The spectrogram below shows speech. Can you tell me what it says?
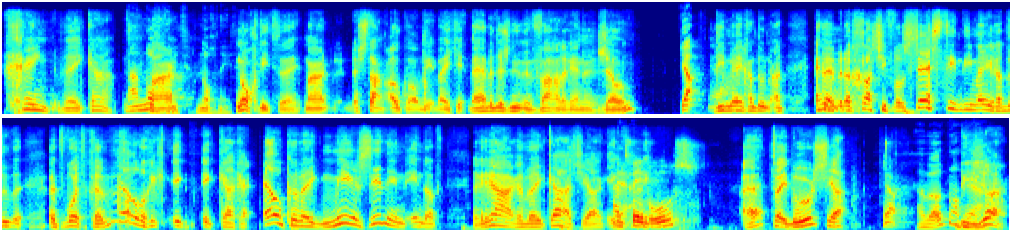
Geen WK. Nou, nog maar, niet. Nog niet. Nog niet, nee. Maar er staan ook wel weer, weet je, we hebben dus nu een vader en een zoon. Ja. Die mee gaan doen aan. En we hebben een gastje van 16 die mee gaat doen. Het wordt geweldig. Ik, ik, ik krijg er elke week meer zin in, in dat rare WK. Ja. Ik, en twee broers. Hè? Twee broers, ja. Ja. Hebben we ook nog. Bizar. Ja.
